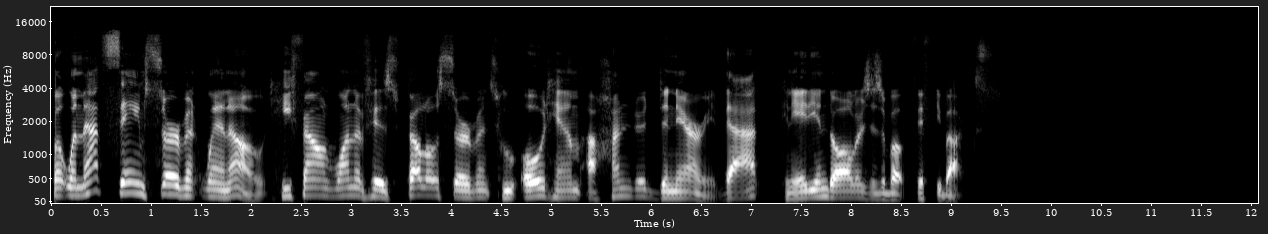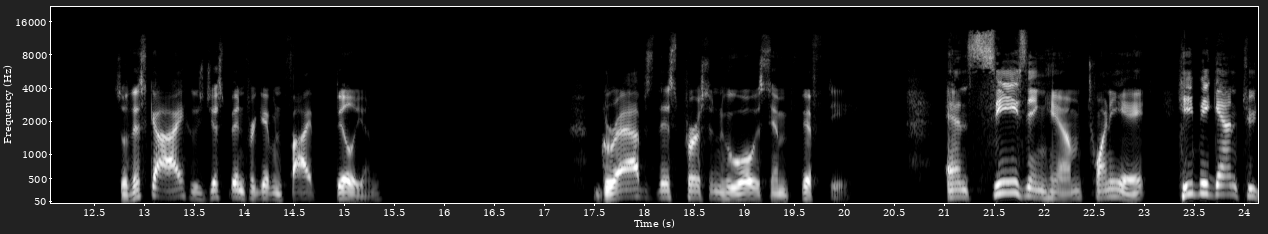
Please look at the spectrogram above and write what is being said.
But when that same servant went out, he found one of his fellow servants who owed him a hundred denarii. That, Canadian dollars, is about 50 bucks. So this guy, who's just been forgiven 5 billion, grabs this person who owes him 50 and seizing him, 28, he began to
